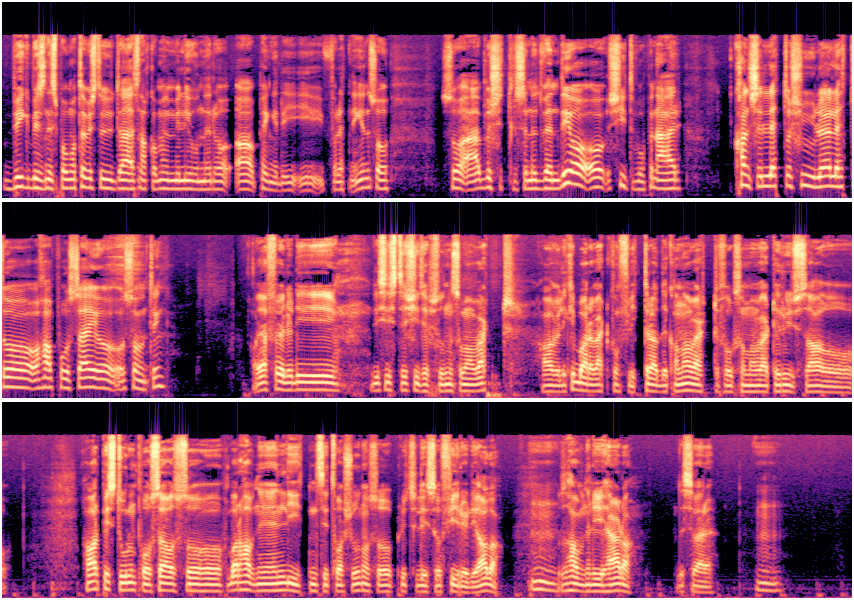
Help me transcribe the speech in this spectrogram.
Big business, på en måte. Hvis du, det er snakk om millioner av penger i, i forretningen, så, så er beskyttelse nødvendig, og, og skytevåpen er kanskje lett å skjule, lett å, å ha på seg og, og sånne ting. Og jeg føler de, de siste skyteepisodene som har vært, har vel ikke bare vært konflikter. Da. Det kan ha vært folk som har vært rusa og har pistolen på seg, og så bare havner i en liten situasjon, og så plutselig så fyrer de av, da. Og så havner de her, da. Dessverre.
